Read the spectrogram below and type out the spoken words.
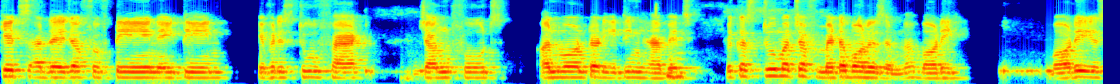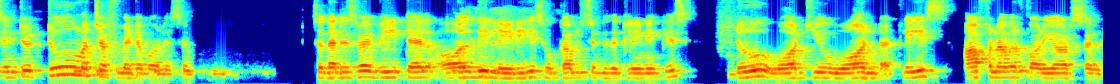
kids at the age of 15, 18, if it is too fat, junk foods, unwanted eating habits, hmm. because too much of metabolism, na, body. Body is into too much of metabolism. So that is why we tell all the ladies who comes into the clinic is do what you want, at least half an hour for yourself.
